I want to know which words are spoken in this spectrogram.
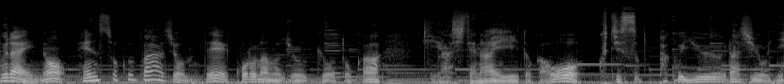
ぐらいの変則バージョンでコロナの状況とか冷やしてないとかを口酸っぱく言うラジオに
